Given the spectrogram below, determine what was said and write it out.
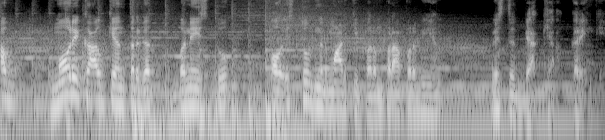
अब मौर्य काल के अंतर्गत बने स्तूप और स्तूप निर्माण की परंपरा पर भी हम विस्तृत व्याख्या करेंगे।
